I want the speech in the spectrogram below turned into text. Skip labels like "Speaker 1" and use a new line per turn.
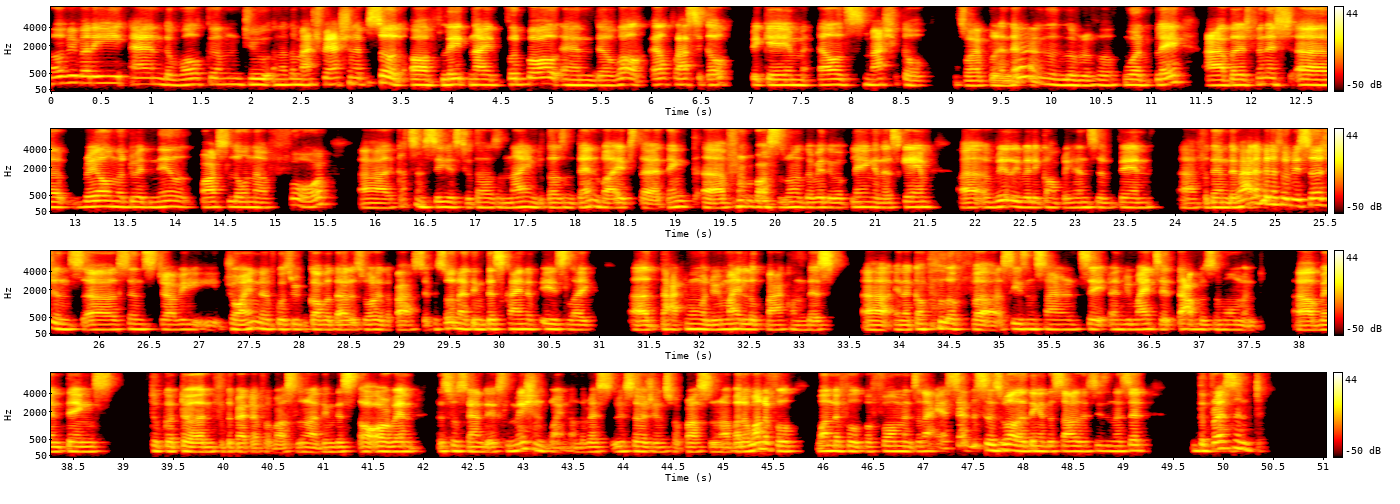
Hello, everybody, and welcome to another match reaction episode of Late Night Football. And uh, well, El Clasico became El Smashico. That's why I put in there a little bit of a wordplay. Uh, but it finished uh, Real Madrid nil, Barcelona four. Uh, got some serious 2009, 2010 vibes there, I think, uh, from Barcelona, the way they were playing in this game. Uh, a really, really comprehensive win uh, for them. They've had a bit of a resurgence uh, since Xavi joined. And of course, we've covered that as well in the past episode. And I think this kind of is like uh, that moment. We might look back on this uh, in a couple of uh, seasons' time and say, and we might say that was the moment when things took a turn for the better for Barcelona. I think this, or, when this was kind of the exclamation point on the res- resurgence for Barcelona. But a wonderful, wonderful performance. And I, I said this as well. I think at the start of the season, I said the present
